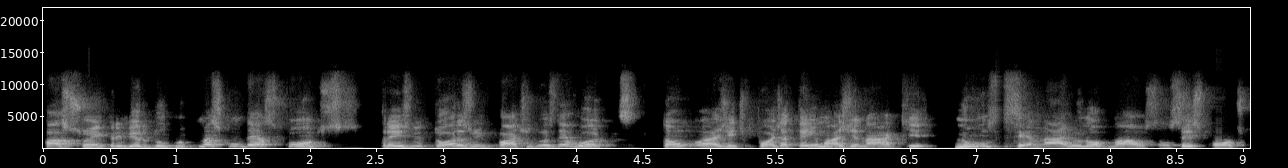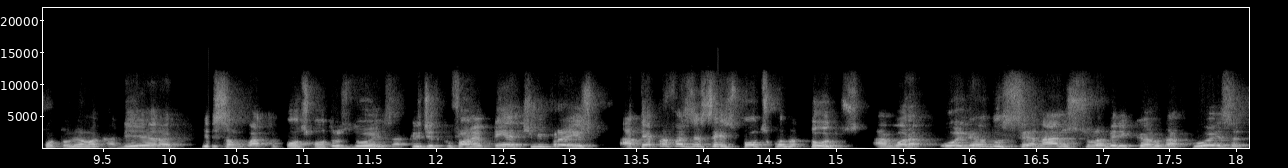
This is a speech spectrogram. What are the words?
passou em primeiro do grupo, mas com 10 pontos. Três vitórias, um empate e duas derrotas. Então, a gente pode até imaginar que, num cenário normal, são seis pontos contra o Leão na cadeira e são quatro pontos contra os dois. Acredito que o Flamengo tenha time para isso, até para fazer seis pontos contra todos. Agora, olhando o cenário sul-americano da coisa,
